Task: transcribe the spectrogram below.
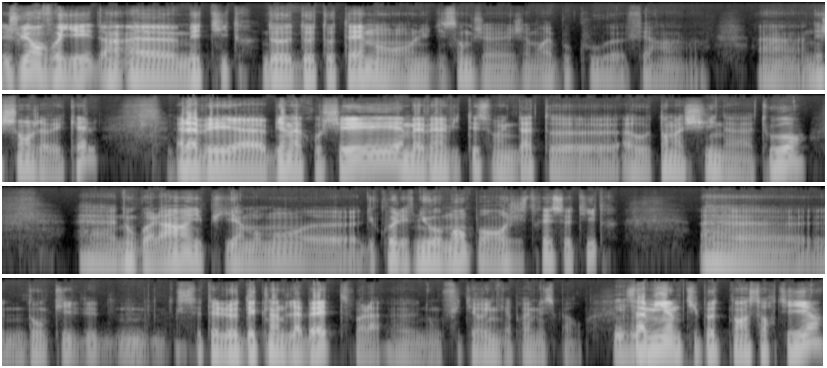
je lui ai envoyé euh, mes titres de, de Totem en, en lui disant que j'ai- j'aimerais beaucoup faire un, un- un échange avec elle. Elle avait bien accroché, elle m'avait invité sur une date à Autant Machine à Tours. Donc voilà, et puis à un moment, du coup, elle est venue au Mans pour enregistrer ce titre. Donc c'était le déclin de la bête, voilà. donc featuring après Mesparo. Mhm. Ça a mis un petit peu de temps à sortir.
